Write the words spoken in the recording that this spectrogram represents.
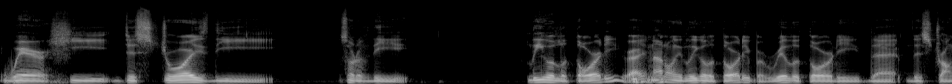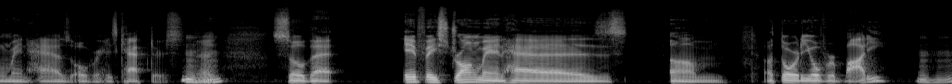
where he destroys the sort of the legal authority, right? Not only legal authority, but real authority that this strong man has over his captors, right? So that if a strong man has um authority over body, Mm-hmm.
